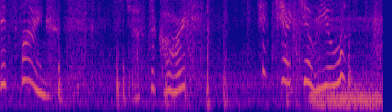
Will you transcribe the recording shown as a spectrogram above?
It's fine. It's just a cart. It can't kill you.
